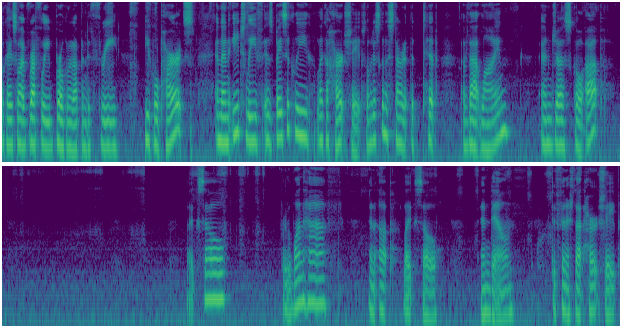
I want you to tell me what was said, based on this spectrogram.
Okay, so I've roughly broken it up into three equal parts. And then each leaf is basically like a heart shape. So I'm just going to start at the tip of that line and just go up like so for the one half and up like so and down to finish that heart shape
